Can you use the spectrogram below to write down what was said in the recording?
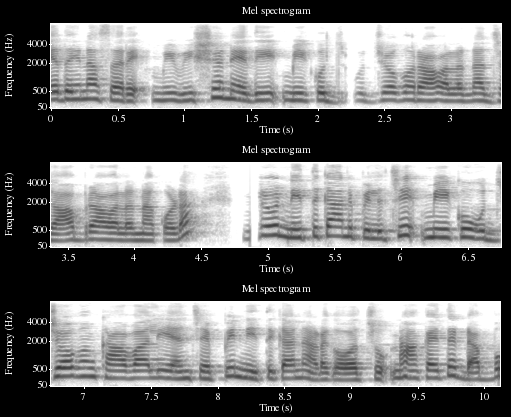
ఏదైనా సరే మీ విష్ అనేది మీకు ఉద్యోగం రావాలన్నా జాబ్ రావాలన్నా కూడా మీరు నితికాని పిలిచి మీకు ఉద్యోగం కావాలి అని చెప్పి నితికాని అడగవచ్చు. నాకైతే డబ్బు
